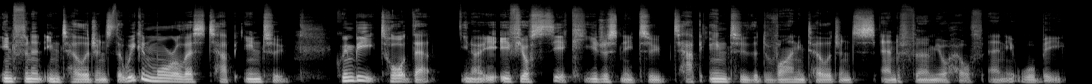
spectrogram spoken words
infinite intelligence that we can more or less tap into. Quimby taught that you know, if you're sick, you just need to tap into the divine intelligence and affirm your health, and it will be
